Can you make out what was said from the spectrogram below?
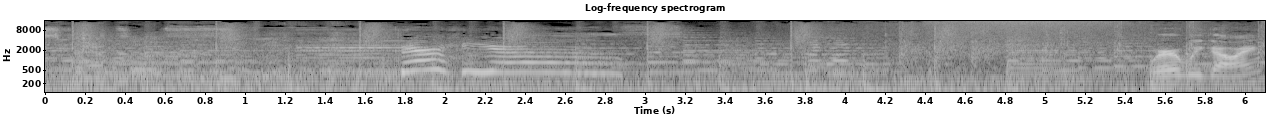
Francis? There he is! Where are we going?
